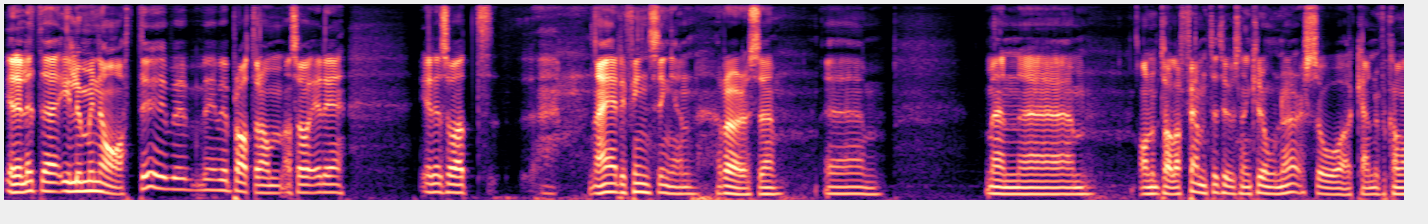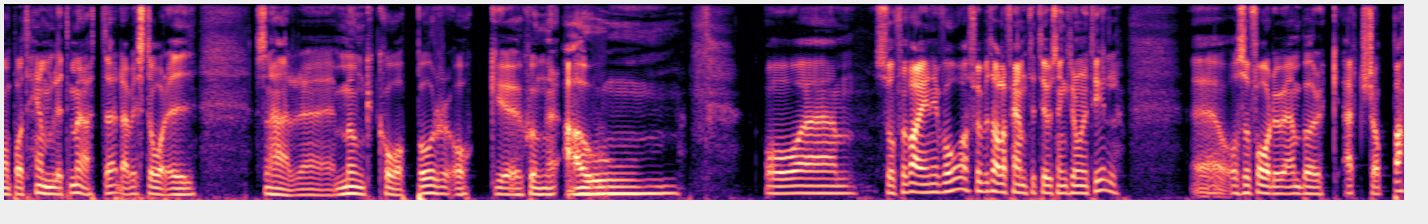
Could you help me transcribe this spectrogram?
Är det lite Illuminati vi, vi pratar om? Alltså är det Är det så att Nej, det finns ingen rörelse eh, Men eh, om du betalar 50 000 kronor så kan du få komma på ett hemligt möte där vi står i sådana här eh, munkkåpor och eh, sjunger aum. Och eh, så för varje nivå får du betala 50 000 kronor till. Eh, och så får du en burk ärtsoppa.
